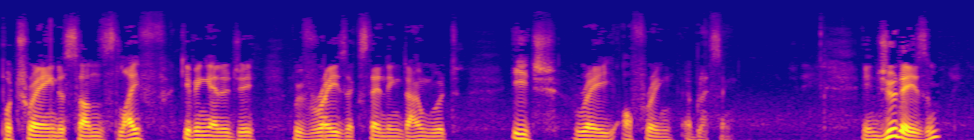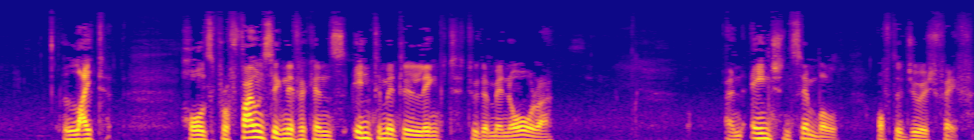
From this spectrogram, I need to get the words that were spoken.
portraying the sun's life-giving energy with rays extending downward, each ray offering a blessing. In Judaism, light holds profound significance intimately linked to the menorah, an ancient symbol of the Jewish faith.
